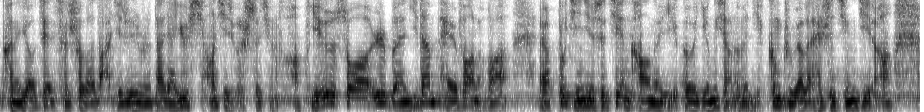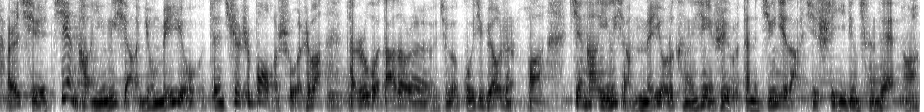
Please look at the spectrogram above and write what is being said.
可能要再次受到打击。这就是大家又想起这个事情了啊。也就是说，日本一旦排放的话，呃，不仅仅是健康的一个影响的问题，更主要的还是经济啊。而且健康影响有没有，咱确实不好说，是吧？它如果达到了这个国际标准的话，健康影响没有的可能性也是有，但是经济打击是一定存在的啊。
